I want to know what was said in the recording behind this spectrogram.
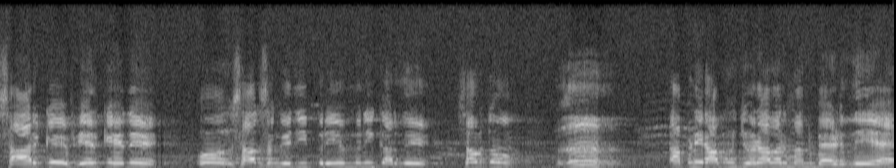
ਸਾਰ ਕੇ ਫੇਰ ਕਿਸੇ ਦੇ, ਉਹ ਸਾਧ ਸੰਗਤ ਜੀ ਪ੍ਰੇਮ ਵੀ ਨਹੀਂ ਕਰਦੇ। ਸਭ ਤੋਂ ਆਪਣੇ ਆਪ ਨੂੰ ਜੋਰਾਵਰ ਮੰਨ ਬੈਠਦੇ ਆ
